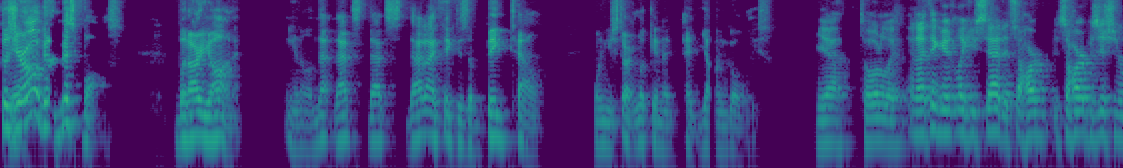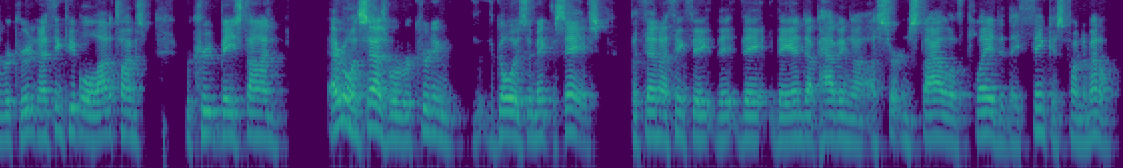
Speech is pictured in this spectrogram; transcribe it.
because yeah. you're all going to miss balls, but are you on it? You know, that that's that's that I think is a big tell when you start looking at, at young goalies. Yeah, totally. And I think it, like you said, it's a hard it's a hard position to recruit. And I think people a lot of times recruit based on everyone says we're recruiting the goalies to make the saves, but then I think they they they they end up having a, a certain style of play that they think is fundamental.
